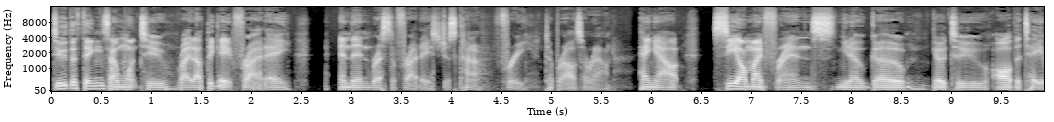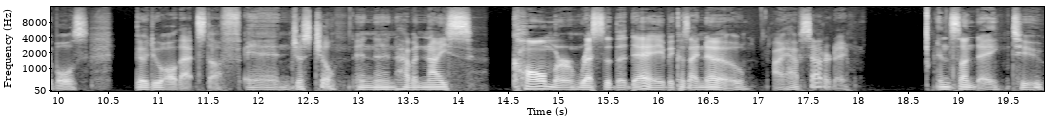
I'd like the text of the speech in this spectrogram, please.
do the things I want to right out the gate Friday and then rest of Friday is just kind of free to browse around hang out, see all my friends, you know, go go to all the tables, go do all that stuff and just chill and then have a nice calmer rest of the day because I know I have Saturday and Sunday to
